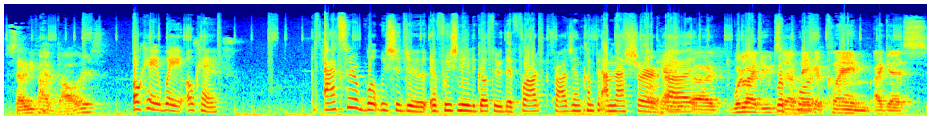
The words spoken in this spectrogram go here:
Seventy-five dollars. Okay, wait. Okay. Ask her what we should do. If we should need to go through the fraud fraudulent company. I'm not sure. Okay. Uh, Uh, what do I do to report- make a claim? I guess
